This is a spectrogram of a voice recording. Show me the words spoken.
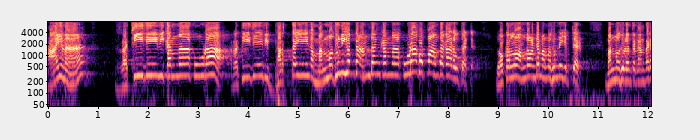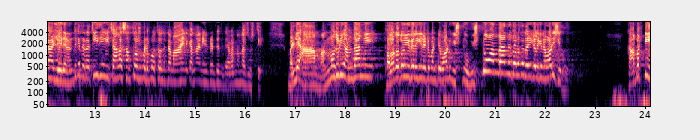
ఆయన రతీదేవి కన్నా కూడా రతీదేవి భర్త అయిన మన్మధుని యొక్క అందం కన్నా కూడా గొప్ప అందగాడవుతాట. లోకంలో అందం అంటే మన్మధుడినే చెప్తారు. మన్మధుడు అంతటి అందగాడు లేడని. అందుకని రతీదేవి చాలా సంతోషపడిపోతుందట మా ఆయన కన్నా ఏమిటంటుంది ఎవరినన్నా చూస్తే. మళ్ళీ ఆ మన్మధుడి అందాన్ని తొలగదోయగలిగినటువంటి వాడు విష్ణువు విష్ణు అందాన్ని తొలగదోయగలిగిన వాడు శివుడు. కాబట్టి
